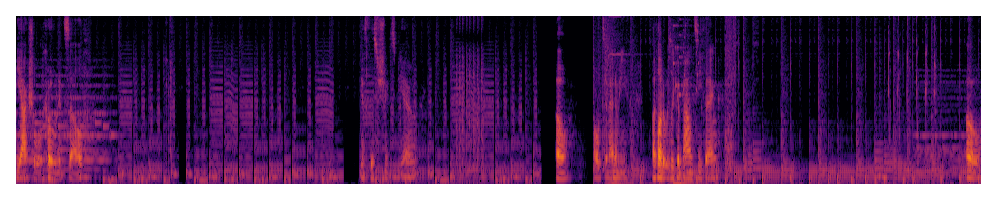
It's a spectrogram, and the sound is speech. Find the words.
the actual code itself. Guess this shoots me out. Oh. Oh, it's an enemy. I thought it was like a bouncy thing. Oh.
